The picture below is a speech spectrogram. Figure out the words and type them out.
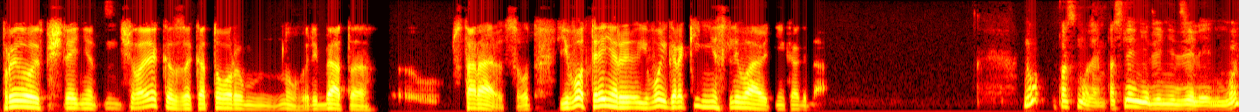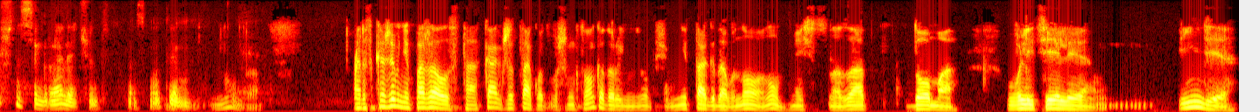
производит впечатление человека, за которым ну, ребята э, стараются. Вот его тренеры, его игроки не сливают никогда. Ну, посмотрим. Последние две недели мощно сыграли, что-то посмотрим. Ну да. Расскажи мне, пожалуйста, а как же так вот Вашингтон, который, в общем, не так давно, ну, месяц назад дома влетели Индия,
